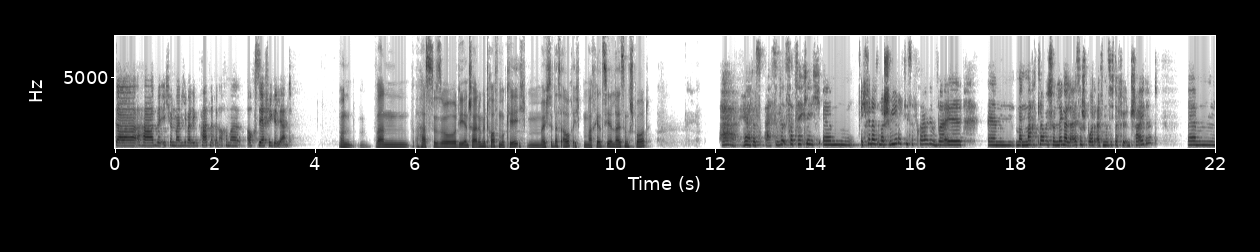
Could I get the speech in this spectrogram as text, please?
da habe ich und meine jeweilige Partnerin auch immer auch sehr viel gelernt. Und wann hast du so die Entscheidung getroffen, okay, ich möchte das auch, ich mache jetzt hier Leistungssport? Ah, ja, das, also das ist tatsächlich, ähm, ich finde das immer schwierig, diese Frage, weil ähm, man macht, glaube ich, schon länger Leistungssport, als man sich dafür entscheidet. Ähm,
